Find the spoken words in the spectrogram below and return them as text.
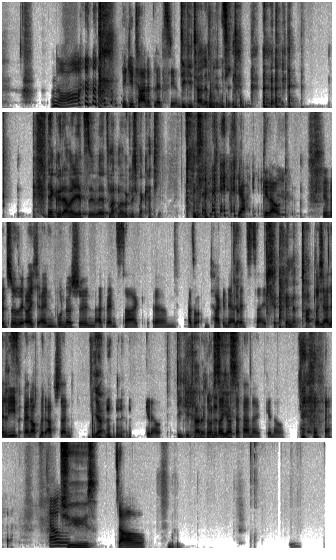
Oh. Digitale Plätzchen. Digitale Plätzchen. Na gut, aber jetzt, jetzt machen wir wirklich mal Cut hier. Ja, genau. Wir wünschen euch einen wunderschönen Adventstag. Ähm, also einen Tag in der Ja. Adventszeit. Einen Tag Habt euch alle lieb, wenn auch mit Abstand. Ja, ja. Genau. digitale Knuddelt euch aus der Ferne. Genau. Ciao. Tschüss. Ciao.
